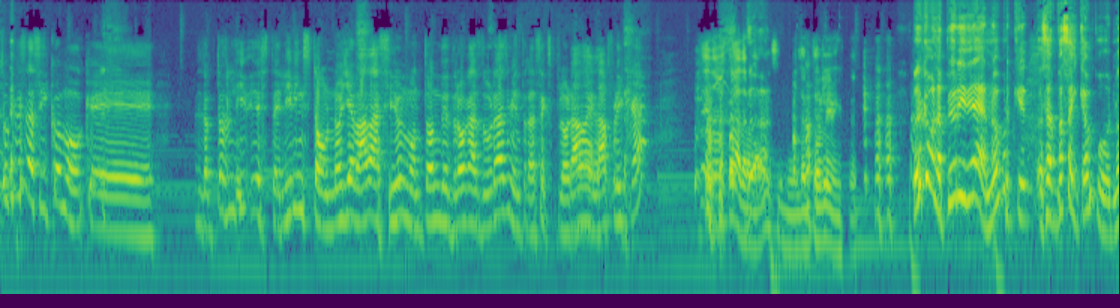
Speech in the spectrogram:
¿Tú crees así como que el doctor Li- este, Livingstone no llevaba así un montón de drogas duras mientras exploraba el África? Sí, no, estaba drogadísimo el doctor Livingston. Pues es como la peor idea, ¿no? Porque, o sea, vas al campo, ¿no?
